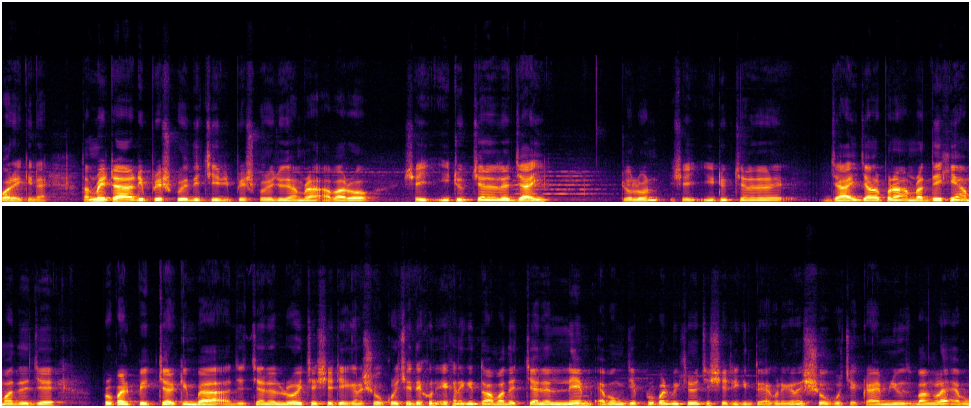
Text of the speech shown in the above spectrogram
করে কিনা। তো আমরা এটা রিফ্রেশ করে দিচ্ছি। রিফ্রেশ করে যদি আমরা আবারও সেই ইউটিউব চ্যানেলে যাই, চলুন সেই ইউটিউব চ্যানেলে যাই, যাওয়ার পরে আমরা দেখি আমাদের যে প্রোফাইল পিকচার কিংবা যে চ্যানেল রয়েছে সেটি এখানে শো করেছে। দেখুন, এখানে কিন্তু আমাদের চ্যানেল নেম এবং যে প্রোফাইল পিকচার রয়েছে সেটি কিন্তু এখন এখানে শো করছে। ক্রাইম নিউজ বাংলা এবং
